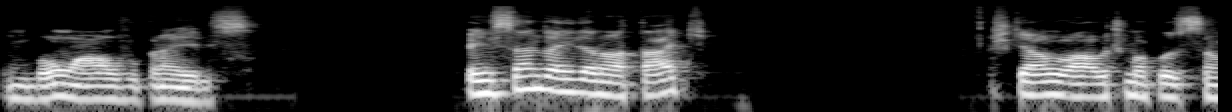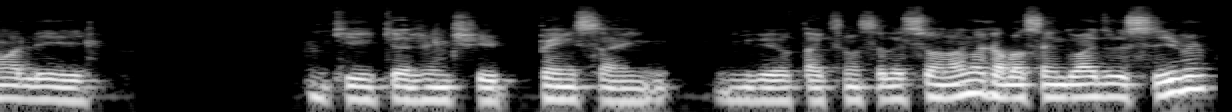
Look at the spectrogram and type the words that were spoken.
um bom alvo para eles. Pensando ainda no ataque, acho que é a, última posição ali que, que a gente pensa em, em ver o Texans selecionando acaba sendo wide receiver,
